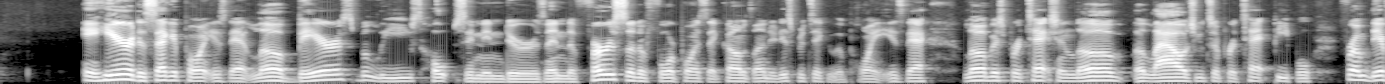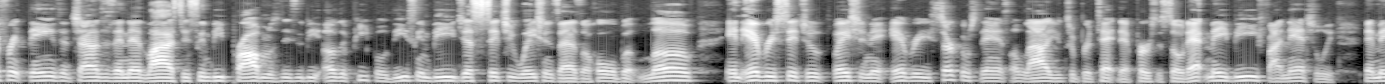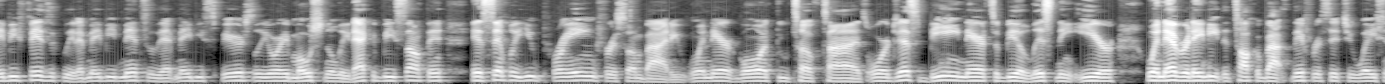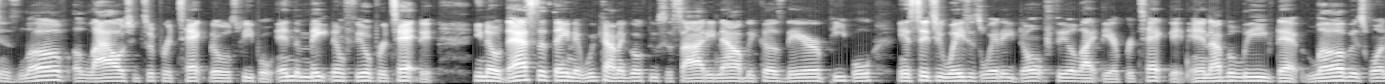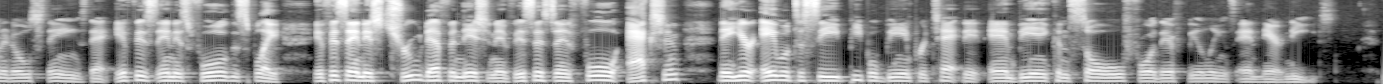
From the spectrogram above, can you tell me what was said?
and here, the second point is that love bears, believes, hopes, and endures. And the first of the four points that comes under this particular point is that love is protection. Love allows you to protect people from different things and challenges in their lives. This can be problems, these can be other people, these can be just situations as a whole. But love in every situation, in every circumstance, allow you to protect that person. So that may be financially that may be physically, that may be mentally, that may be spiritually or emotionally. That could be something. It's simply you praying for somebody when they're going through tough times, or just being there to be a listening ear whenever they need to talk about different situations. Love allows you to protect those people and to make them feel protected you know that's the thing that we kind of go through society now because there are people in situations where they don't feel like they're protected. And i believe that love is one of those things that if it's in its full display if it's in its true definition if it's in full action then you're able to see people being protected and being consoled for their feelings and their needs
